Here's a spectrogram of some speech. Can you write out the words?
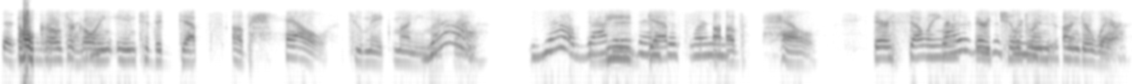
So Oh, girls are money. going into the depths of hell to make money, my yeah. friend. Yeah, rather the than depths just learning of hell. They're selling their children's underwear.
